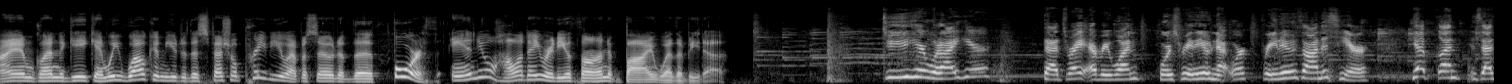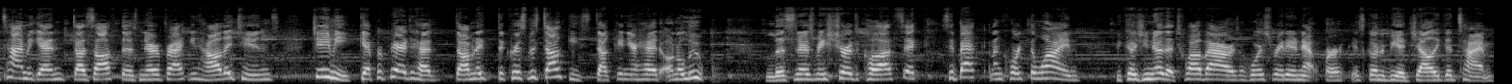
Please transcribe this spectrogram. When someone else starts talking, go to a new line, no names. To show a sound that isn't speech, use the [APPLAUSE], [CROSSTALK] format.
I am Glenn the Geek, and we welcome you to this special preview episode of the fourth annual Holiday Radiothon by WeatherBeeta.
Do you hear what I hear? That's right, everyone. Horse Radio Network Radiothon is here. Yep, Glenn, it's that time again. Dust off those nerve-wracking holiday tunes. Jamie, get prepared to have Dominic the Christmas Donkey stuck in your head on a loop. Listeners, make sure to call out sick, sit back, and uncork the wine because you know that 12 hours of Horse Radio Network is going to be a jolly good time.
